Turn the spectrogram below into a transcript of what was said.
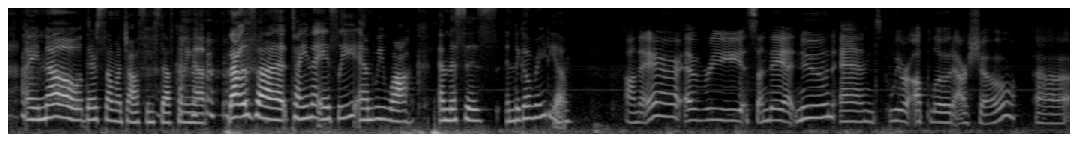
I know. There's so much awesome stuff coming up. that was uh, Taina Asili, and We Walk. And this is Indigo Radio. on the air every Sunday at noon, and we will upload our show uh,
